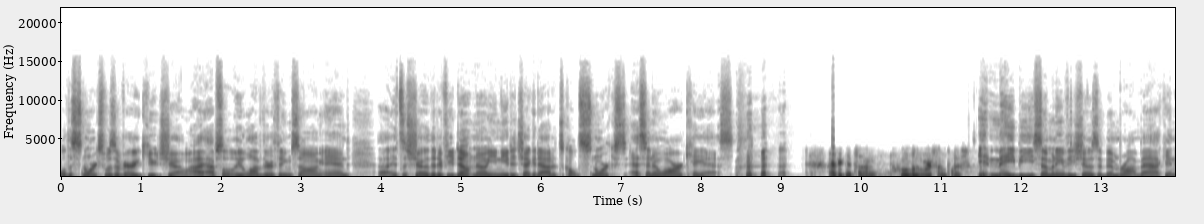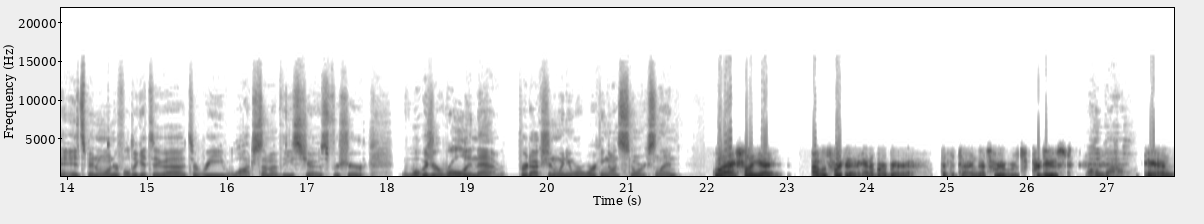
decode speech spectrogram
Well, the Snorks was a very cute show. I absolutely love their theme song, and uh, it's a show that if you don't know, you need to check it out. It's called Snorks, S N O R K S. I think it's on Hulu or someplace. It may be. So many of these shows have been brought back, and it's been wonderful to get to uh, to re-watch some of these shows for sure. What was your role in that production when you were working on Snorks, Len? Well, actually, I, I was working at Hanna Barbera at the time. That's where it was produced. Oh wow! And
